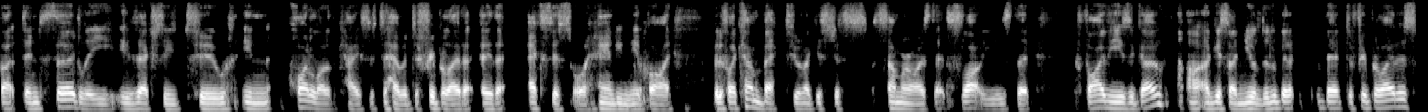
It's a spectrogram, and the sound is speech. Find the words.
But then thirdly is actually to, in quite a lot of the cases, to have a defibrillator either access or handy nearby. But if I come back to, and I guess just summarise that slightly, is that five years ago, I guess I knew a little bit about defibrillators.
